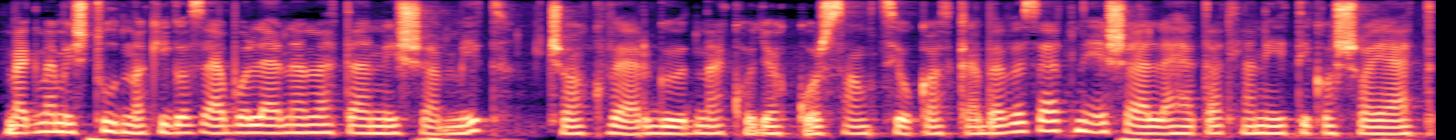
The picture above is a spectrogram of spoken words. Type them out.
meg nem is tudnak igazából ellene tenni semmit, csak vergődnek, hogy akkor szankciókat kell bevezetni, és ellehetetlenítik a saját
